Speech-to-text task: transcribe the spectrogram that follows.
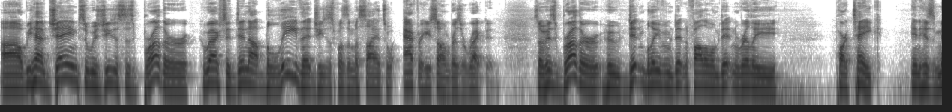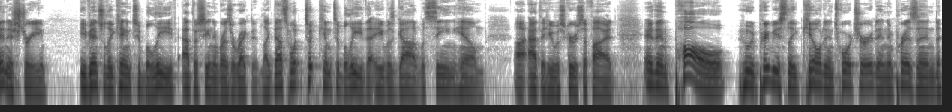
uh, we have James, who was Jesus' brother, who actually did not believe that Jesus was the Messiah until after he saw him resurrected. So his brother, who didn't believe him, didn't follow him, didn't really partake in his ministry, eventually came to believe after seeing him resurrected. Like that's what took him to believe that he was God was seeing him uh, after he was crucified. And then Paul, who had previously killed and tortured and imprisoned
